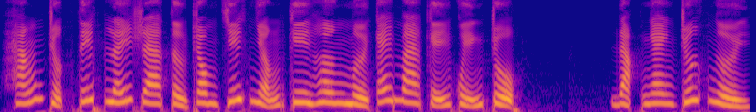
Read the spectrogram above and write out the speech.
Hắn trực tiếp lấy ra từ trong chiếc nhẫn kia hơn 10 cái ma kỹ quyển trục. Đặt ngang trước người.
